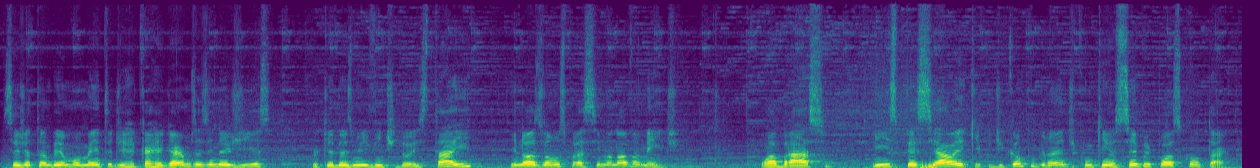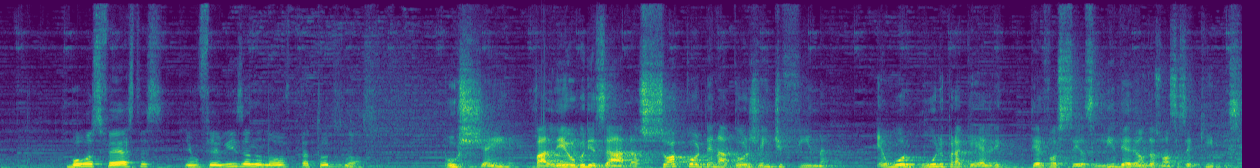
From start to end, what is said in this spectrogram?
seja também o momento de recarregarmos as energias, porque 2022 está aí e nós vamos para cima novamente. Um abraço, e em especial a equipe de Campo Grande, com quem eu sempre posso contar. Boas festas e um feliz ano novo para todos nós. Puxa, hein? Valeu, gurizada. Só coordenador gente fina. É um orgulho para a Gallery ter vocês liderando as nossas equipes.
